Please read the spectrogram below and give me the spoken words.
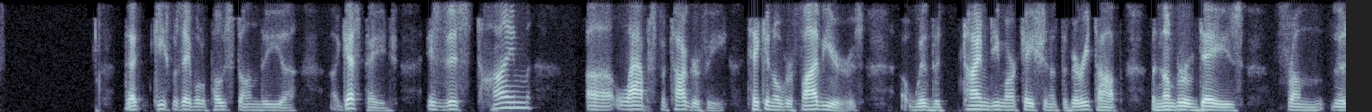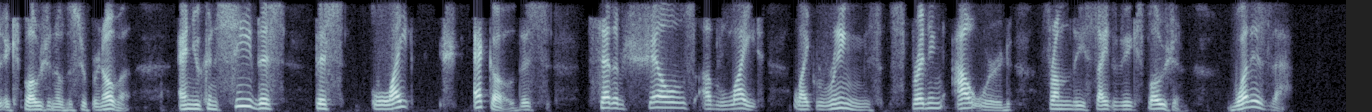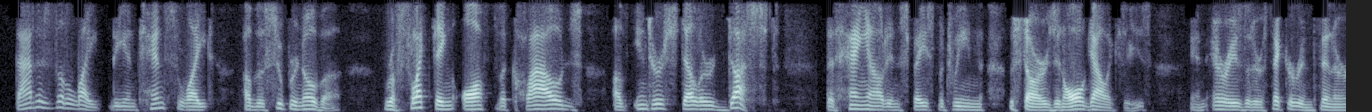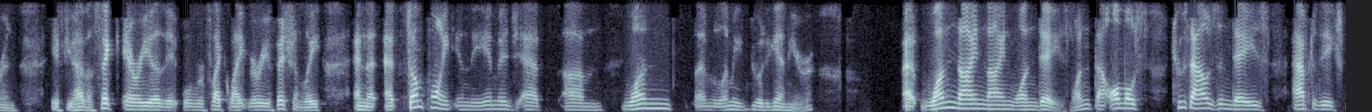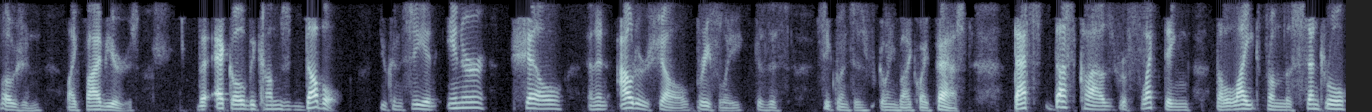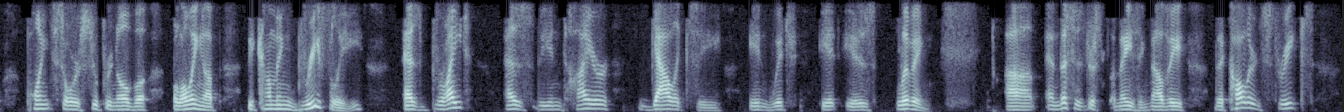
that Keith was able to post on the uh, guest page is this time uh, lapse photography taken over five years uh, with the time demarcation at the very top, the number of days from the explosion of the supernova. And you can see this, this light echo, this set of shells of light like rings spreading outward from the site of the explosion. What is that? That is the light, the intense light of the supernova reflecting off the clouds of interstellar dust that hang out in space between the stars in all galaxies in areas that are thicker and thinner. And if you have a thick area, it will reflect light very efficiently. And that at some point in the image at um, one, let me do it again here, at 1991 days, one almost 2,000 days after the explosion, like five years, the echo becomes double. You can see an inner shell and an outer shell briefly, because this sequence is going by quite fast. That's dust clouds reflecting the light from the central point source supernova blowing up, becoming briefly as bright as the entire galaxy in which it is living. Uh, and this is just amazing. Now, the, the colored streaks,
